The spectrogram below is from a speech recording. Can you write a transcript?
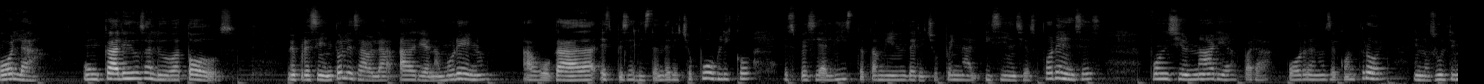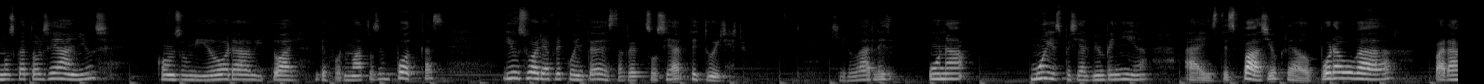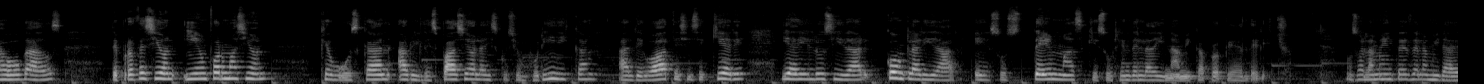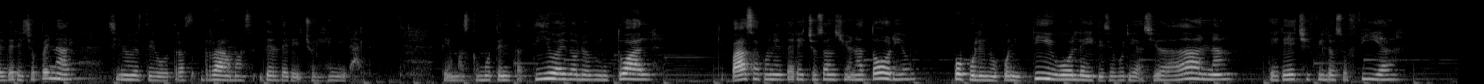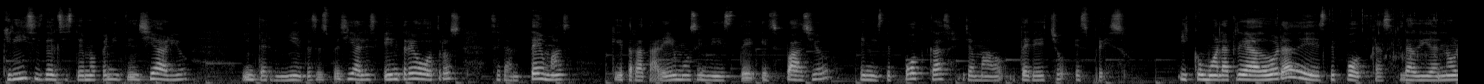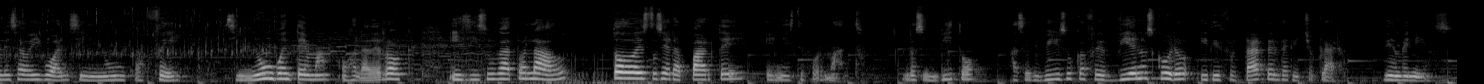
Hola, un cálido saludo a todos. Me presento, les habla Adriana Moreno, abogada especialista en Derecho Público, especialista también en Derecho Penal y Ciencias Forenses, funcionaria para órganos de control. En los últimos 14 años, consumidora habitual de formatos en podcast y usuaria frecuente de esta red social de Twitter. Quiero darles una muy especial bienvenida a este espacio creado por abogada para abogados de profesión y en formación que buscan abrir espacio a la discusión jurídica, al debate si se quiere, y a dilucidar con claridad esos temas que surgen de la dinámica propia del derecho. No solamente desde la mirada del derecho penal, sino desde otras ramas del derecho en general. Temas como tentativa y dolor eventual, qué pasa con el derecho sancionatorio, populismo punitivo, ley de seguridad ciudadana, derecho y filosofía, crisis del sistema penitenciario, intervinientes especiales, entre otros, serán temas que trataremos en este espacio, en este podcast llamado Derecho Expreso. Y como a la creadora de este podcast, la vida no le sabe igual sin un café, sin un buen tema, ojalá de rock, y sin su gato al lado, todo esto será parte en este formato. Los invito a servir su café bien oscuro y disfrutar del derecho claro. Bienvenidos.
